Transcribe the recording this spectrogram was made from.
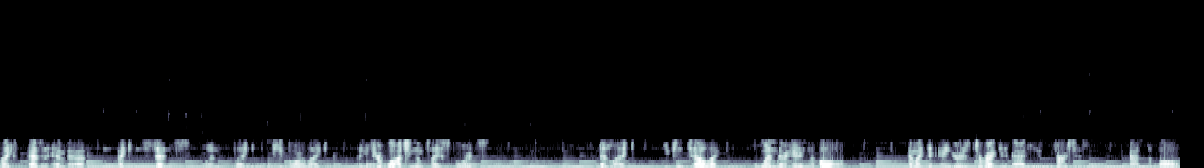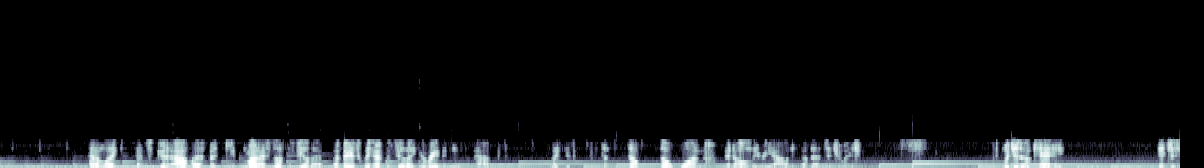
like as an empath, I can sense when like people are like like if you're watching them play sports and like you can tell like when they're hitting the ball and like the anger is directed at you versus at the ball. And I'm like, that's a good outlet, but keep in mind I still have to feel that. I basically have to feel like you're raping me with happened. Like it's the, the the one and only reality of that situation. Which is okay it just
